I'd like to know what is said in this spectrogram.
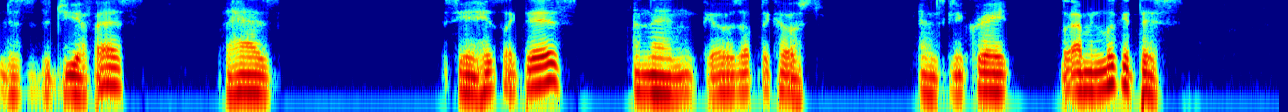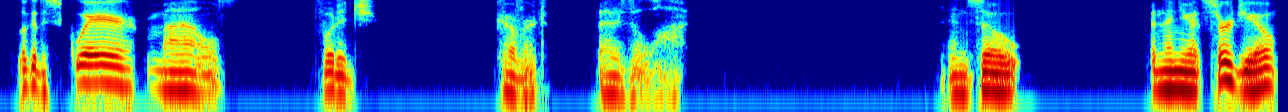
this is the GFS. It has, see, it hits like this and then goes up the coast. And it's going to create, I mean, look at this. Look at the square miles footage covered. That is a lot. And so, and then you got Sergio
